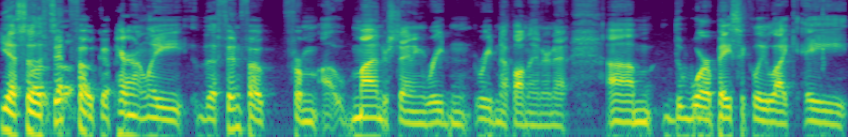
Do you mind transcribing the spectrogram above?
Yeah, so the Finfolk apparently the Finfolk from uh, my understanding, reading reading up on the internet, um, the, were basically like a,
